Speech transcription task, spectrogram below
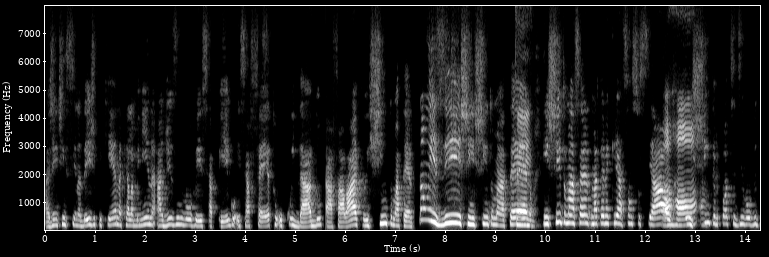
a gente ensina desde pequena aquela menina a desenvolver esse apego, esse afeto, o cuidado, a falar que o instinto materno. Não existe instinto materno. Sim. Instinto materno é criação social. Uhum. O instinto ele pode ser desenvolvido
